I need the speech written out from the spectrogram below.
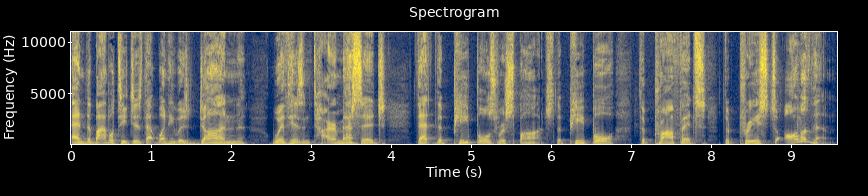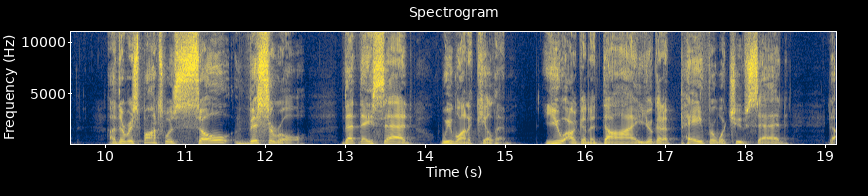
And the Bible teaches that when he was done with his entire message, that the people's response, the people, the prophets, the priests, all of them, uh, the response was so visceral that they said, We want to kill him. You are going to die. You're going to pay for what you've said.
